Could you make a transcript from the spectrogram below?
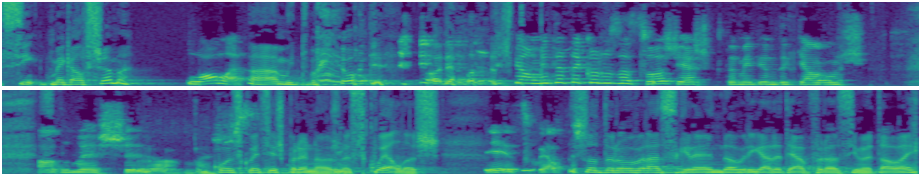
Sim, como é que ela se chama? Lola. Ah, muito bem, olha. olha Realmente atacou nos Açores e acho que também temos aqui alguns algumas, algumas... consequências para nós, não é? Sequelas. É, sequelas. Doutor, um abraço grande, obrigado, até à próxima, está bem?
